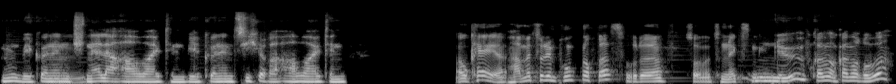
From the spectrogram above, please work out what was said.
Hm, wir können mhm. schneller arbeiten, wir können sicherer arbeiten. Okay, haben wir zu dem Punkt noch was oder sollen wir zum nächsten? Nö, können wir, können wir rüber.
